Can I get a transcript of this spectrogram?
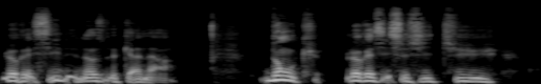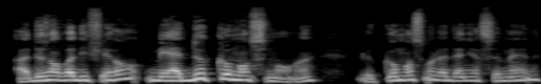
le récit des noces de Cana. Donc, le récit se situe à deux endroits différents, mais à deux commencements. Hein. Le commencement de la dernière semaine,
